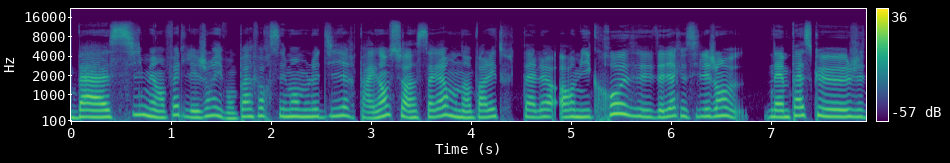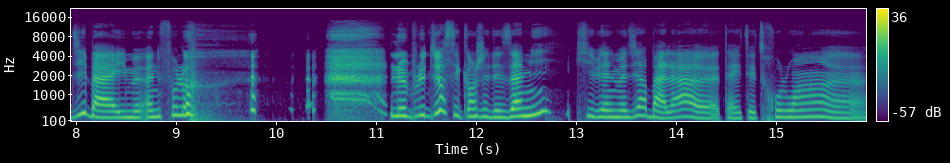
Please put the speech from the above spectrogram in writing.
Bah si, mais en fait, les gens, ils vont pas forcément me le dire. Par exemple, sur Instagram, on en parlait tout à l'heure hors micro, c'est-à-dire que si les gens n'aiment pas ce que je dis, bah ils me unfollow. le plus dur, c'est quand j'ai des amis qui viennent me dire, bah là, euh, t'as été trop loin. euh.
